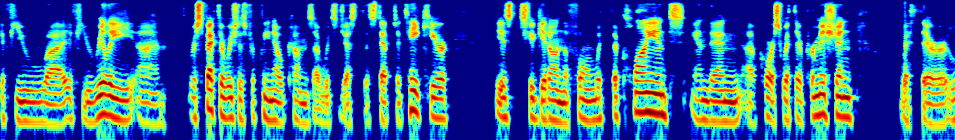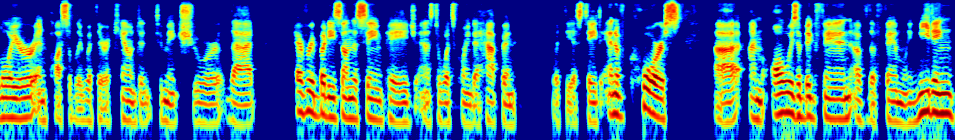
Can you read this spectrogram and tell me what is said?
if you uh, if you really uh, respect their wishes for clean outcomes, I would suggest the step to take here is to get on the phone with the client, and then of course with their permission, with their lawyer, and possibly with their accountant to make sure that everybody's on the same page as to what's going to happen with the estate. And of course uh, I'm always a big fan of the family meeting.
